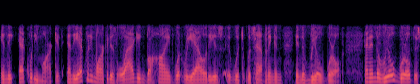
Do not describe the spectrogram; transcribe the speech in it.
in the equity market, and the equity market is lagging behind what reality is, what's happening in, in the real world. And in the real world, there's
